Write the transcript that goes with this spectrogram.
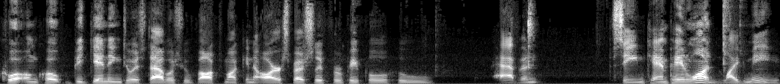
quote unquote beginning to establish who Vox Machina are, especially for people who haven't seen campaign one, like me.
